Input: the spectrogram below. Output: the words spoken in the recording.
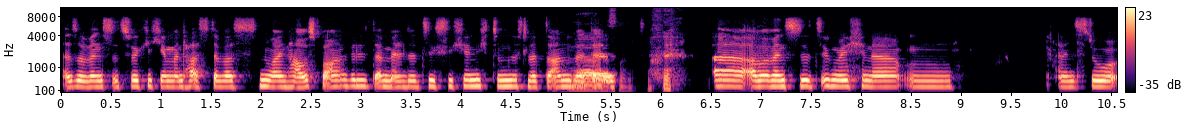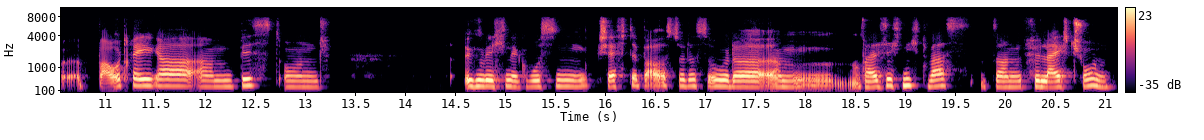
Also wenn es jetzt wirklich jemand hast, der was nur ein Haus bauen will, der meldet sich sicher nicht zum Newsletter an, weil ja, der Äh, aber wenn du jetzt irgendwelche, ähm, wenn du Bauträger ähm, bist und irgendwelche großen Geschäfte baust oder so oder ähm, weiß ich nicht was, dann vielleicht schon.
